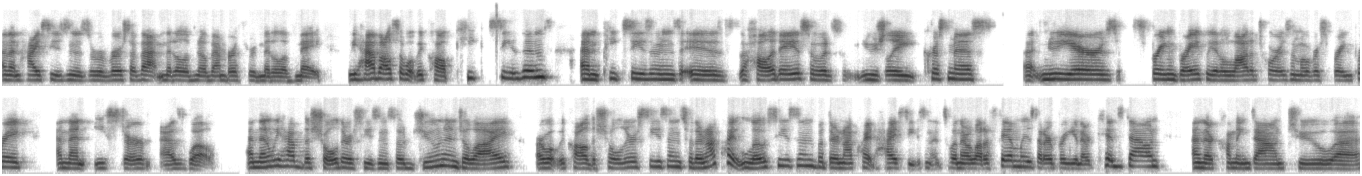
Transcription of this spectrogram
And then high season is the reverse of that, middle of November through middle of May. We have also what we call peak seasons. And peak seasons is the holidays. So it's usually Christmas, uh, New Year's, spring break. We had a lot of tourism over spring break. and then Easter as well. And then we have the shoulder season. So June and July are what we call the shoulder season. So they're not quite low season, but they're not quite high season. It's when there are a lot of families that are bringing their kids down and they're coming down to uh,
